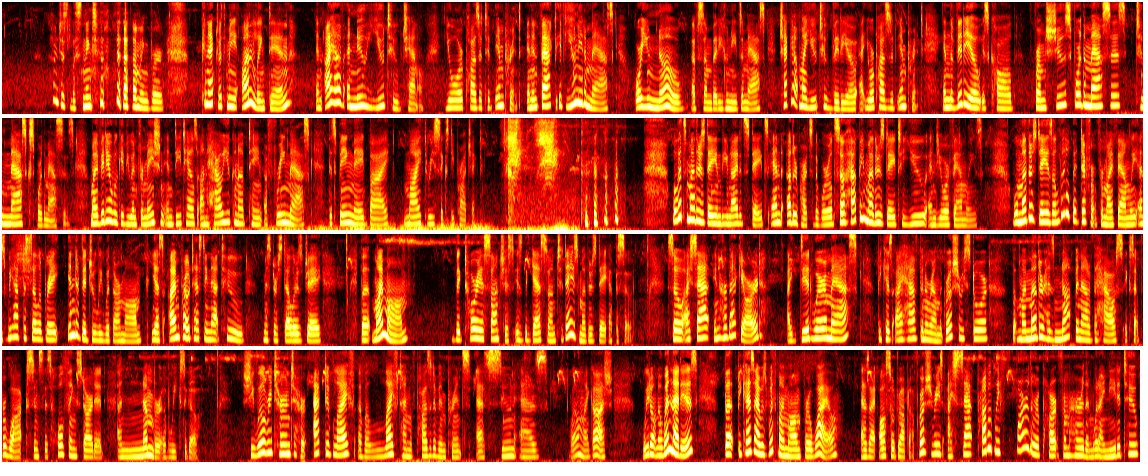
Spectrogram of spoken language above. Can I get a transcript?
I'm just listening to the hummingbird. Connect with me on LinkedIn, and I have a new YouTube channel, Your Positive Imprint. And in fact, if you need a mask or you know of somebody who needs a mask, check out my YouTube video at Your Positive Imprint. And the video is called From Shoes for the Masses to Masks for the Masses. My video will give you information and details on how you can obtain a free mask that's being made by My 360 Project. well, it's Mother's Day in the United States and other parts of the world, so happy Mother's Day to you and your families. Well, Mother's Day is a little bit different for my family as we have to celebrate individually with our mom. Yes, I'm protesting that too, Mr. Steller's Jay. But my mom, Victoria Sanchez, is the guest on today's Mother's Day episode. So I sat in her backyard. I did wear a mask because I have been around the grocery store, but my mother has not been out of the house except for walks since this whole thing started a number of weeks ago. She will return to her active life of a lifetime of positive imprints as soon as, well, my gosh, we don't know when that is, but because I was with my mom for a while, as I also dropped off groceries, I sat probably farther apart from her than what I needed to,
